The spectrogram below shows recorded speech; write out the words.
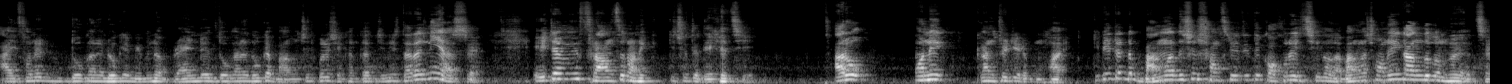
আইফোনের দোকানে ঢোকে, বিভিন্ন ব্র্যান্ডের দোকানে ঢোকে, ভাঙচুর করে সেখানকার জিনিস তারা নিয়ে আসে। এইটা আমি ফ্রান্সের অনেক কিছুতে দেখেছি। আরও অনেক কান্ট্রিতে এরকম হয়। কিন্তু এটা একটা বাংলাদেশের সংস্কৃতিতে কখনোই ছিল না। বাংলাদেশে অনেক আন্দোলন হয়েছে।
